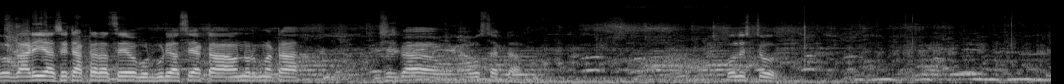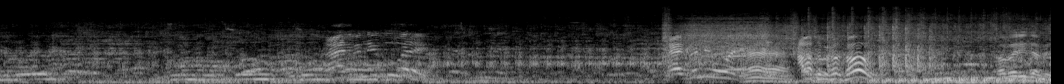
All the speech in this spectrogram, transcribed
তো গাড়ি আছে ট্রাক্টর আছে ভুটভুটি আছে একটা অন্যরকম একটা বিশেষ অবস্থা একটা। কোল্ড স্টোর হ্যাঁ হ্যাঁ। সবেরই যাবে।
